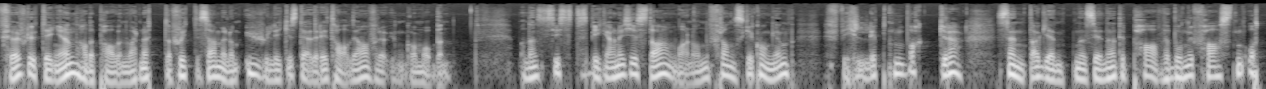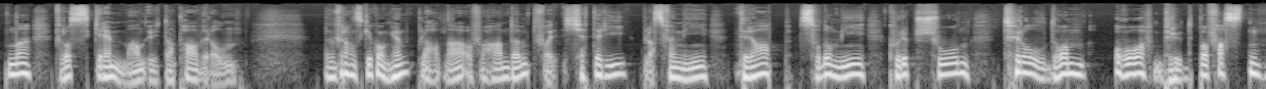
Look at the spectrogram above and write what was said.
Før flyttingen hadde paven vært nødt til å flytte seg mellom ulike steder i Italia for å unngå mobben. Men den siste spikeren i kista var når den franske kongen, Philip den vakre, sendte agentene sine til pave Bonifas den åttende for å skremme han ut av paverollen. Den franske kongen planla å få han dømt for kjetteri, blasfemi, drap, sodomi, korrupsjon, trolldom og brudd på fasten.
